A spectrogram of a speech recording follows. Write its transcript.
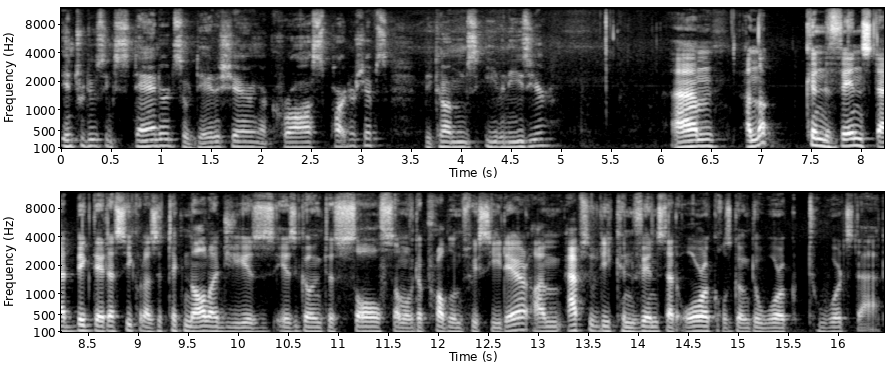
introducing standards so data sharing across partnerships becomes even easier? Um, I'm not convinced that big data SQL as a technology is, is going to solve some of the problems we see there. I'm absolutely convinced that Oracle is going to work towards that.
